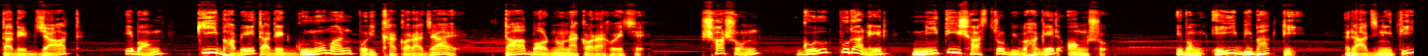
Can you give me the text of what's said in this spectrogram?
তাদের জাত এবং কীভাবে তাদের গুণমান পরীক্ষা করা যায় তা বর্ণনা করা হয়েছে। শাসন গরুর পুরাণের নীতিশাস্ত্র বিভাগের অংশ এবং এই বিভাগটি রাজনীতি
